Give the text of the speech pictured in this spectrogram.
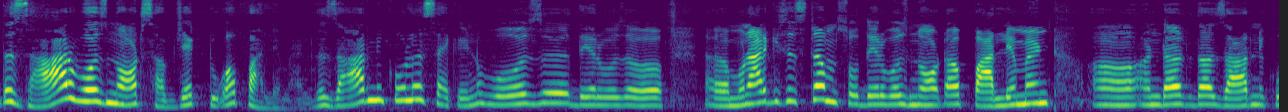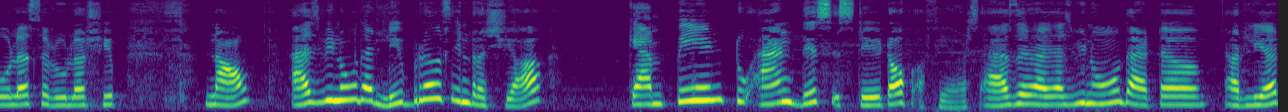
The Tsar was not subject to a parliament. The Tsar Nicholas II was, uh, there was a, a, monarchy system, so there was not a parliament uh, under the Tsar Nicholas rulership. Now, as we know that liberals in Russia campaign to end this state of affairs. As as we know that uh, earlier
